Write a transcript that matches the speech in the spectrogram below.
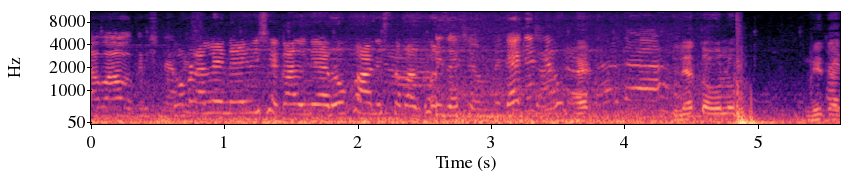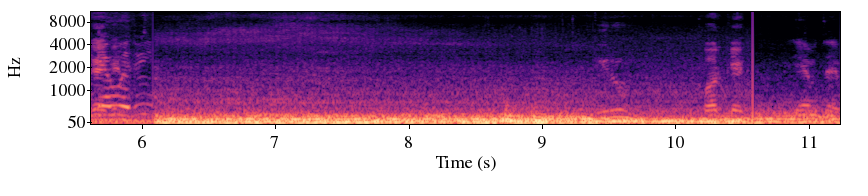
આવો આવો કૃષ્ણ. કપડા લઈને આવી છે કાલ ત્યાં રોકાવાની તમારે ઘરે જશે અમને. કઈ દેજો લેતો ઓલો. નીતા કઈ એમ થાય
